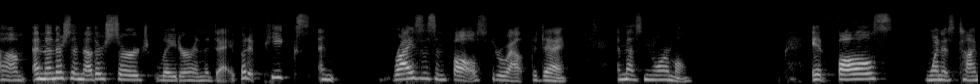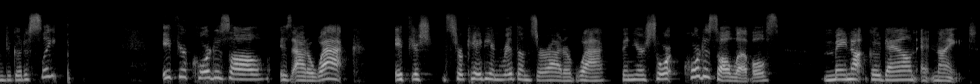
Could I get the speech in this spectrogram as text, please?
um, and then there's another surge later in the day but it peaks and rises and falls throughout the day and that's normal. It falls when it's time to go to sleep. If your cortisol is out of whack if your circadian rhythms are out of whack then your cortisol levels may not go down at night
